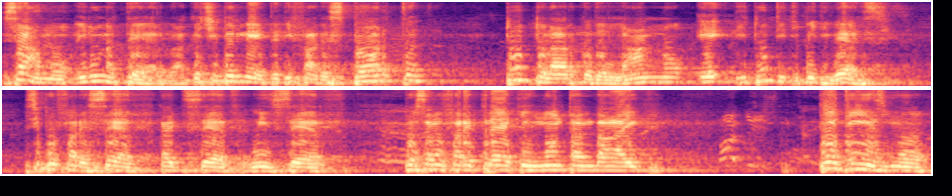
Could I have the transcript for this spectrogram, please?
Siamo in una terra che ci permette di fare sport tutto l'arco dell'anno e di tutti i tipi diversi. Si può fare surf, kitesurf, windsurf, possiamo fare trekking, mountain bike, podismo,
